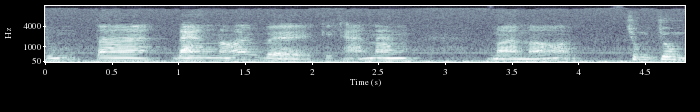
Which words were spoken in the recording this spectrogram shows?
chúng ta đang nói về cái khả năng mà nó chung chung.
